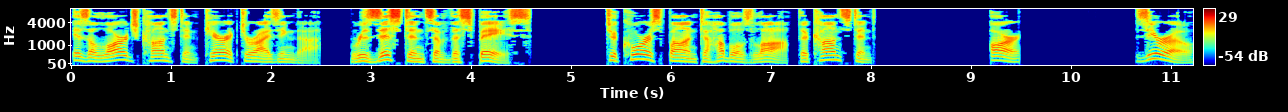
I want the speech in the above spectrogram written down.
is a large constant characterizing the resistance of the space. To correspond to Hubble's law, the constant r 0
